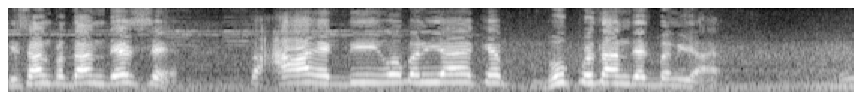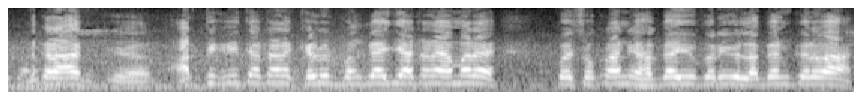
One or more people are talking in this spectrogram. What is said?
કિસાન પ્રધાન દેશ છે. તો આ એકદી એવો બની જાય કે ભૂખ પ્રધાન દેશ બની જાય? નકર આ આર્થિક રીતે અટાણે ખેડૂત ભંગાઈ જાય, અટાણે અમારે કોઈ છોકરાની હગાયું કર્યું લગ્ન કરવા,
